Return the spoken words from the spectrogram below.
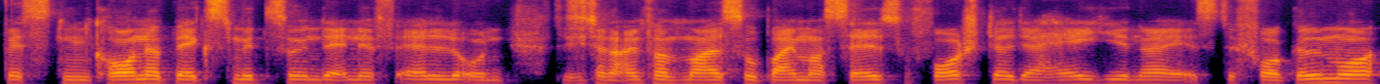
besten Cornerbacks mit so in der NFL und der sich dann einfach mal so bei Marcel so vorstellt, ja, hey, hier, ne, er ist der Vor Gilmore.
